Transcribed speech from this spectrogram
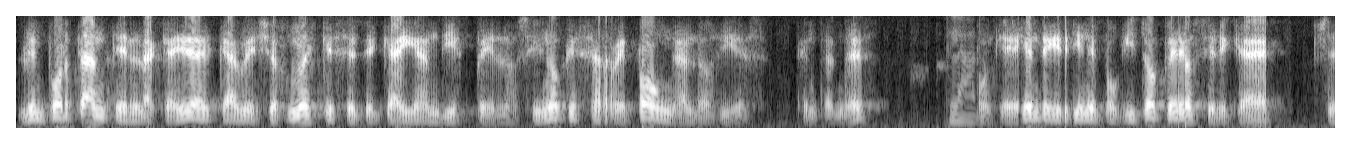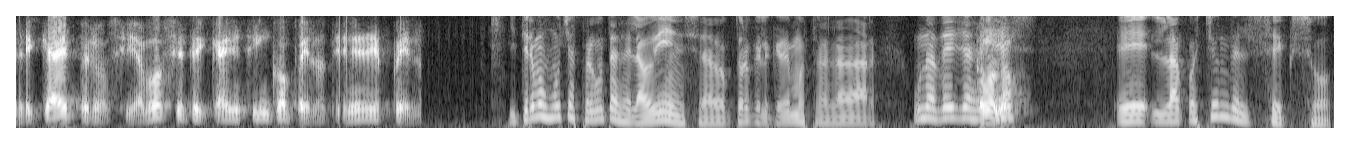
lo importante en la caída del cabello no es que se te caigan 10 pelos, sino que se repongan los 10, ¿entendés? Claro. Porque hay gente que tiene poquito pelo, se le cae, se le cae, pero si a vos se te caen 5 pelos, tienes 10 pelos. Y tenemos muchas preguntas de la audiencia, doctor, que le queremos trasladar. Una de ellas es eh, la cuestión del sexo.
